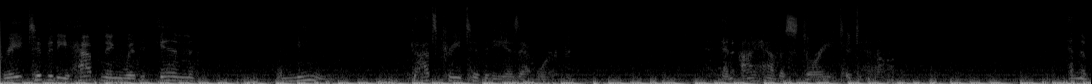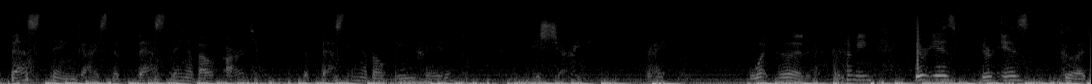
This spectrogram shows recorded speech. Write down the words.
creativity happening within me. God's creativity is at work. And I have a story to tell. And the best thing, guys, the best thing about art, the best thing about being creative is sharing it, right? What good? I mean, there is there is good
